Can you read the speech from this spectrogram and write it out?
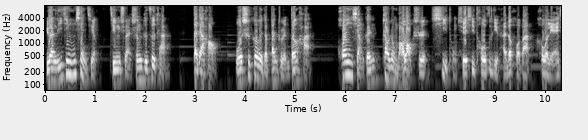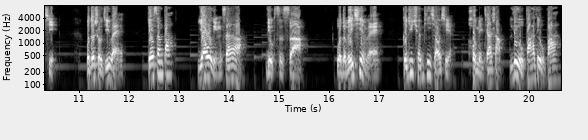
远离金融陷阱，精选升值资产。大家好，我是各位的班主任登海，欢迎想跟赵正宝老师系统学习投资理财的伙伴和我联系，我的手机为幺三八幺零三二六四四二，我的微信为格局全拼小写后面加上六八六八，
